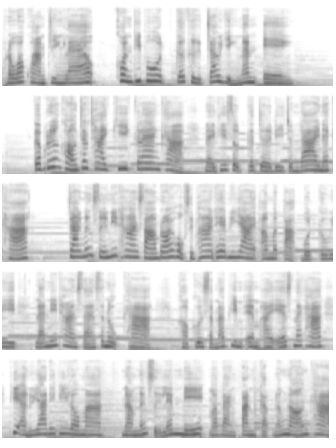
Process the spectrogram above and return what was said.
เพราะว่าความจริงแล้ว คนที่พูดก็คือเจ้าหญิงนั่นเอง กับเรื่องของเจ้าชายขี้แกล้งค่ะ ในที่สุดก็เจอดีจนได้นะคะ จากหนังสือนิทาน 365 เทพนิยายอมตะบทกวี และนิทานแสนสนุกค่ะ ขอบคุณสำนักพิมพ์ MIS นะคะ ที่อนุญาตให้พี่เรามานำหนังสือเล่มนี้มาแบ่งปันกับน้องๆค่ะ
